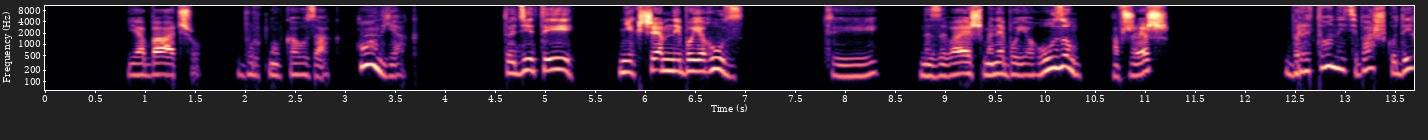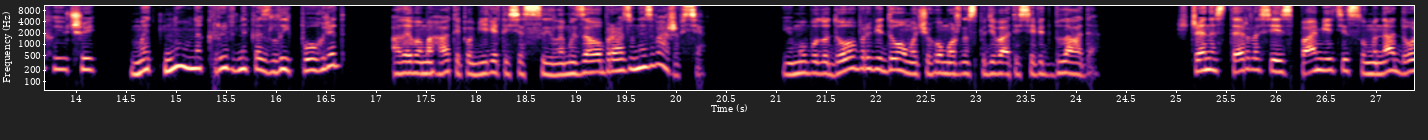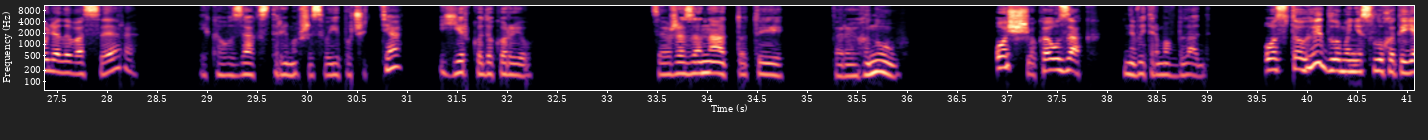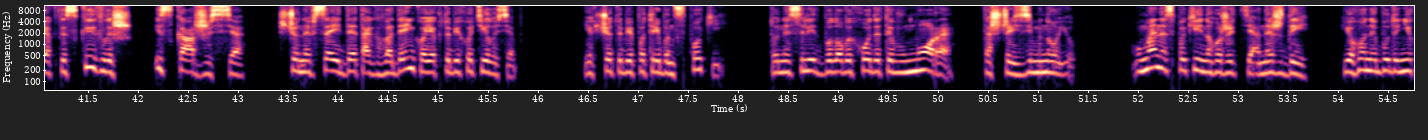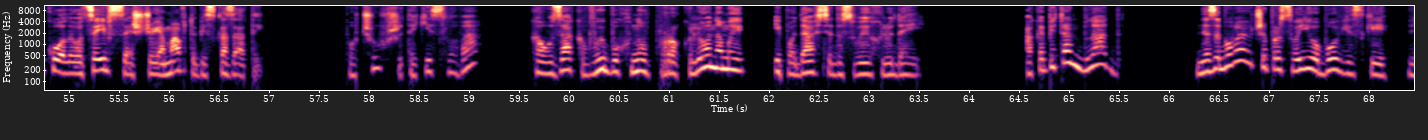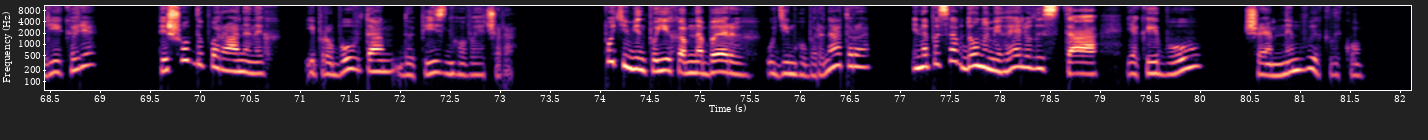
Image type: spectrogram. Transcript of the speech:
Я бачу, буркнув каузак. Он як. Тоді ти, нікчемний боягуз. Ти називаєш мене боягузом? А вже ж? Бретонець, важко дихаючи, метнув на кривдника злий погляд, але вимагати помірятися силами за образу не зважився. Йому було добре відомо, чого можна сподіватися від блада. Ще не стерлася із пам'яті сумна доля Левасера, і Каузак, стримавши свої почуття, гірко докорив. Це вже занадто ти перегнув. Ось що, Каузак, не витримав блад. Остогидло мені слухати, як ти скиглиш і скаржишся, що не все йде так гладенько, як тобі хотілося б. Якщо тобі потрібен спокій, то не слід було виходити в море та ще й зі мною. У мене спокійного життя не жди, його не буде ніколи, оце і все, що я мав тобі сказати. Почувши такі слова, Каузак вибухнув прокльонами і подався до своїх людей. А капітан Блад, не забуваючи про свої обов'язки лікаря, пішов до поранених і пробув там до пізнього вечора. Потім він поїхав на берег у дім губернатора і написав дону Мігелю листа, який був чемним викликом.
